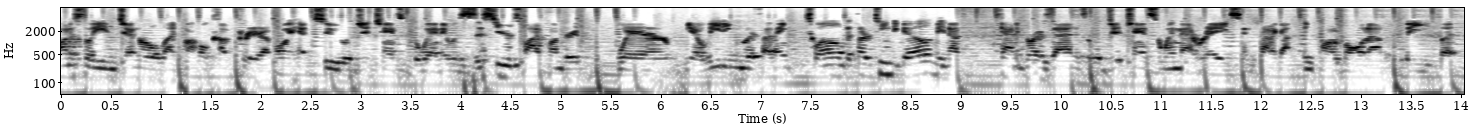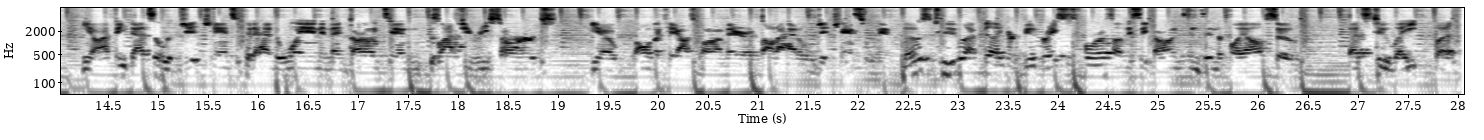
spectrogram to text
Honestly, in general, like my whole cup career, I've only had two legit chances to win. It was this year's 500, where, you know, leading with, I think, 12 to 13 to go. I mean, I categorize that as a legit chance to win that race and kind of got ping pong balled out of the lead. But, you know, I think that's a legit chance could have had to win. And then Darlington, his last few restarts, you know, all the chaos going on there, I thought I had a legit chance to win. Those two, I feel like, are good races for us. Obviously, Darlington's in the playoffs, so that's too late. But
